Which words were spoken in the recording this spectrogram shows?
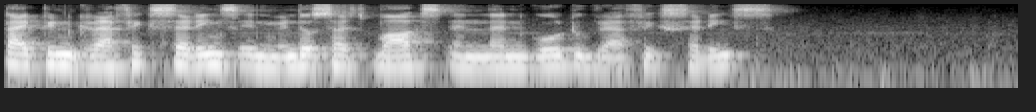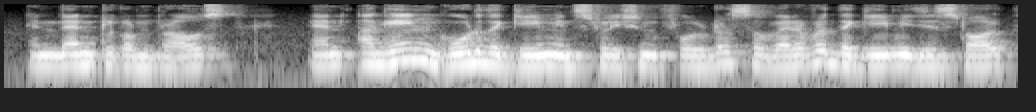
type in graphics settings in Windows search box and then go to graphics settings and then click on browse and again go to the game installation folder. So wherever the game is installed,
